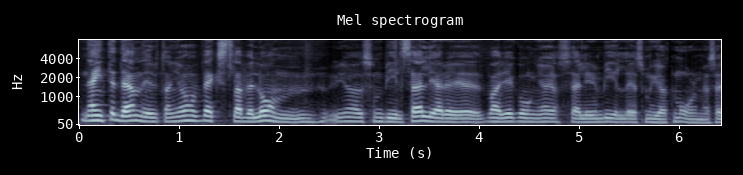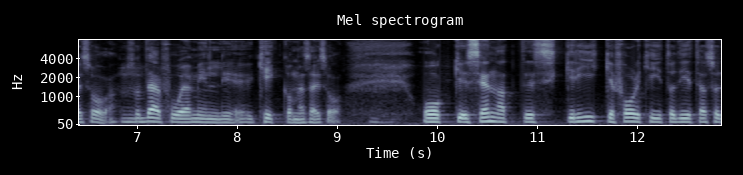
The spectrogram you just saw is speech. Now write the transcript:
nej, inte den utan jag växlar väl om. Jag som bilsäljare, varje gång jag säljer en bil, det är som att göra ett mål om jag säger så. Va? Så Mm. där får jag min kick om jag säger så. Och sen att det skriker folk hit och dit, alltså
